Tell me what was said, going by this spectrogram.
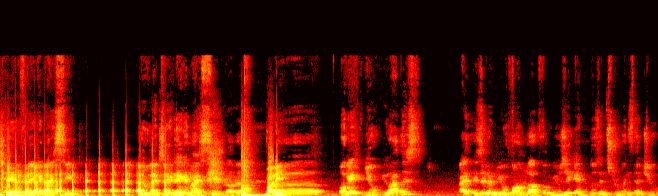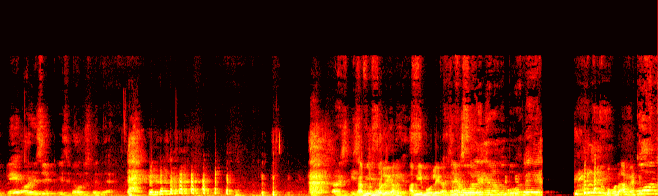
taken my seat you literally taken my seat brother buddy okay you you have this Is it a newfound love for music and those instruments that you play, or is it is it always been there? अब ये बोलेगा अब ये बोलेगा मैं बोलेंगे ना तो बोल मैं कौन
